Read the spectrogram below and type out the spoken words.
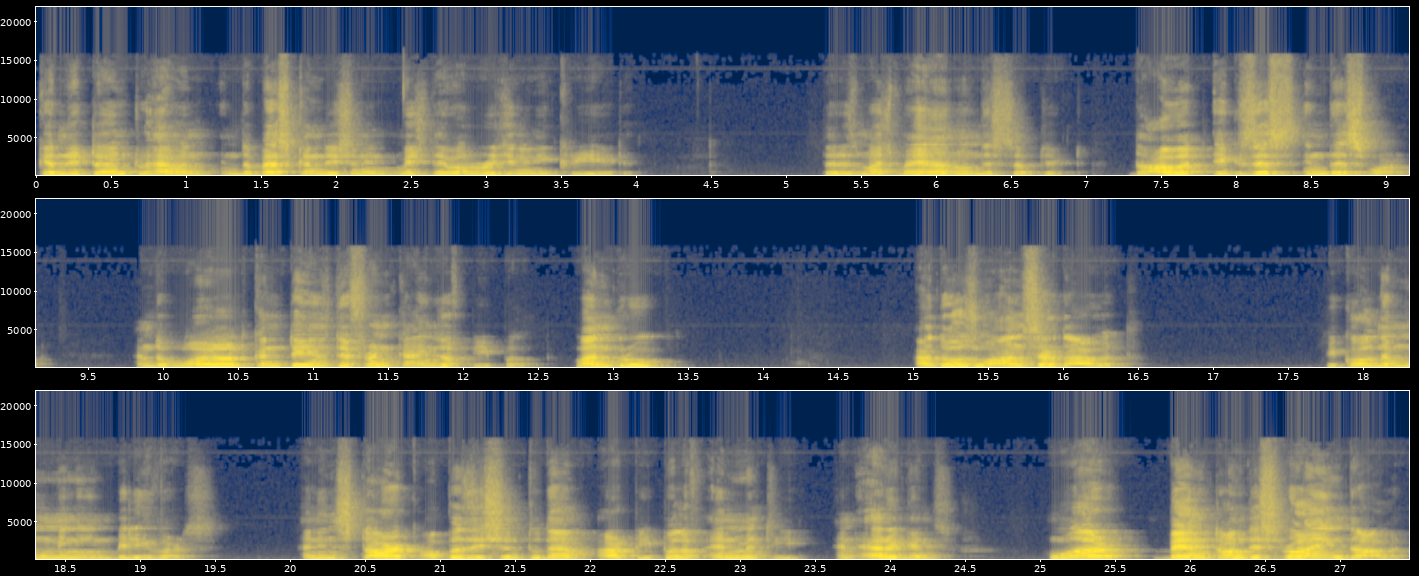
can return to heaven in the best condition in which they were originally created. There is much bayan on this subject. Da'wat exists in this world, and the world contains different kinds of people. One group are those who answer da'wat. We call them mu'mineen, believers and in stark opposition to them are people of enmity and arrogance who are bent on destroying Dawat.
